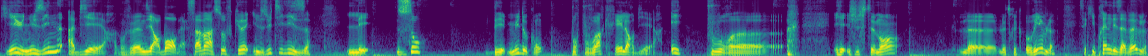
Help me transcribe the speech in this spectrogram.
qui est une usine à bière. Donc je vais me dire, bon, ben, ça va, sauf qu'ils utilisent les os des mudokons pour pouvoir créer leur bière. Et pour. euh, et justement, le, le truc horrible, c'est qu'ils prennent des aveugles,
